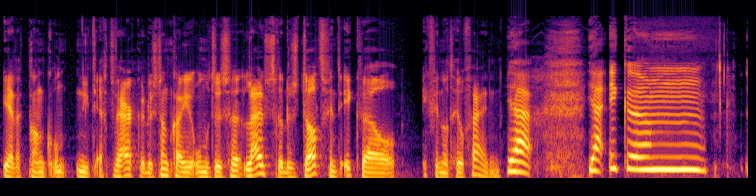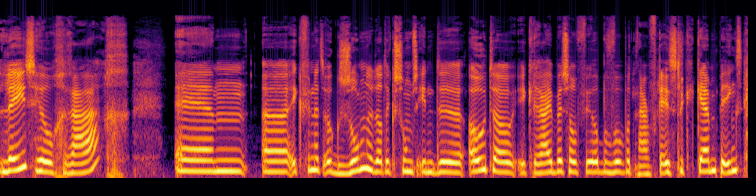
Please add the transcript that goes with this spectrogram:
ja, dan kan ik niet echt werken. Dus dan kan je ondertussen luisteren. Dus dat vind ik wel, ik vind dat heel fijn. Ja, ja ik ehm, lees heel graag. En eh, ik vind het ook zonde dat ik soms in de auto, ik rij best wel veel bijvoorbeeld naar vreselijke campings.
